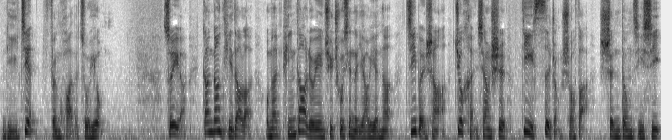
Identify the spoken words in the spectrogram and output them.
离间分化的作用。所以啊，刚刚提到了我们频道留言区出现的谣言呢，基本上啊就很像是第四种手法，声东击西，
